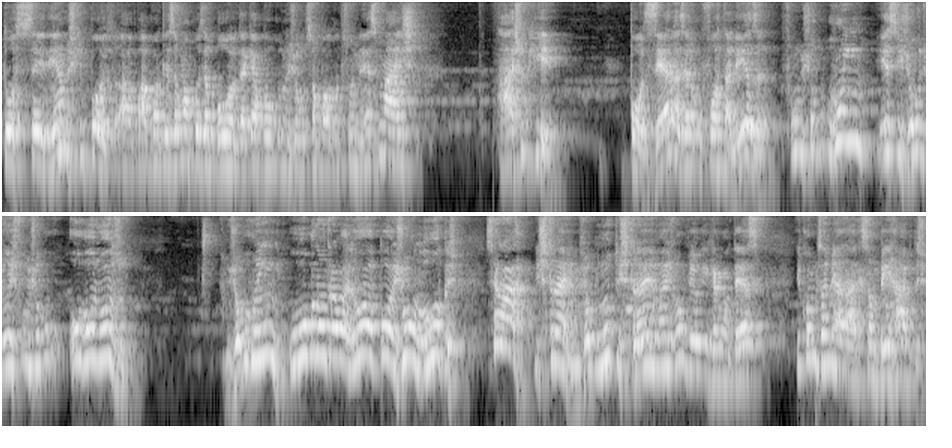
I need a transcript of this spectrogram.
Torceremos que pô, aconteça alguma coisa boa daqui a pouco no jogo do São Paulo contra o Fluminense, mas acho que pô, 0 a 0 com Fortaleza foi um jogo ruim. Esse jogo de hoje foi um jogo horroroso. Jogo ruim. O Hugo não trabalhou, pô, João Lucas. Sei lá, estranho. Jogo muito estranho, mas vamos ver o que, que acontece. E como as minhas análises são bem rápidas,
